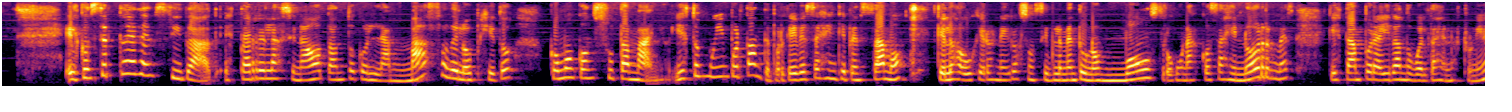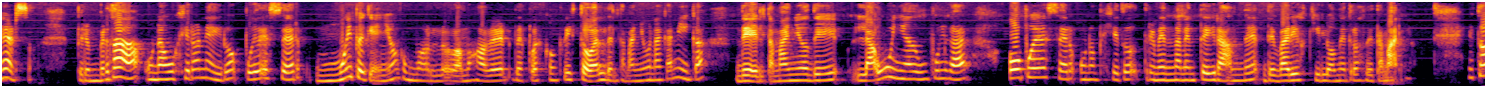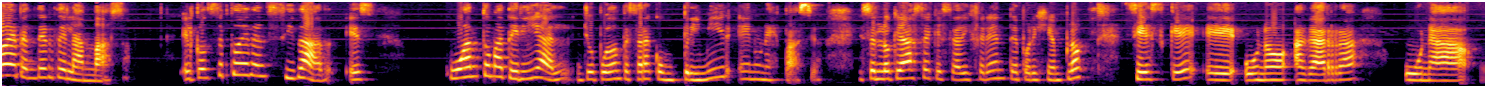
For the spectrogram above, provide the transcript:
El concepto de densidad está relacionado tanto con la masa del objeto como con su tamaño. Y esto es muy importante porque hay veces en que pensamos que los agujeros negros son simplemente unos monstruos, unas cosas enormes que están por ahí dando vueltas en nuestro universo. Pero en verdad, un agujero negro puede ser muy pequeño, como lo vamos a ver después con Cristóbal, del tamaño de una canica, del tamaño de la uña de un pulgar, o puede ser un objeto tremendamente grande de varios kilómetros de tamaño. Esto va a depender de la masa. El concepto de densidad es cuánto material yo puedo empezar a comprimir en un espacio. Eso es lo que hace que sea diferente, por ejemplo, si es que eh, uno agarra una,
